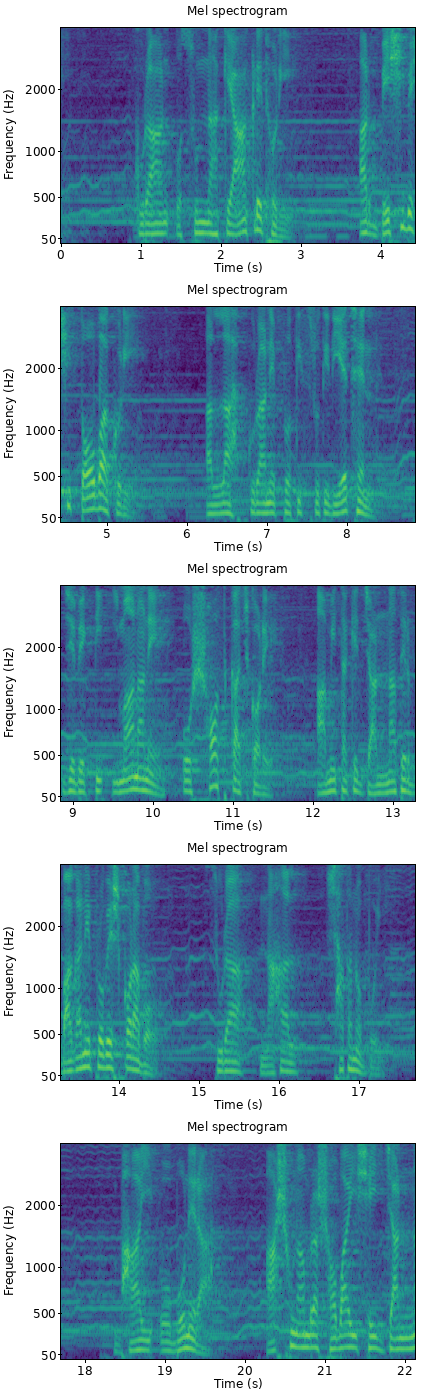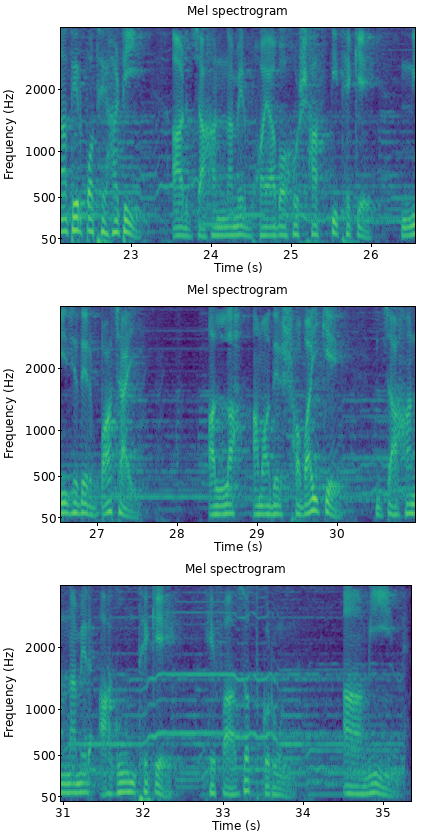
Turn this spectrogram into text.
কুরআন ও সুন্নাহকে আঁকড়ে ধরি, আর বেশি বেশি তওবা করি। আল্লাহ কুরআনে প্রতিশ্রুতি দিয়েছেন যে ব্যক্তি ঈমান আনে ও সৎ কাজ করে, আমি তাকে জান্নাতের বাগানে প্রবেশ করাব। সুরা নাহাল সাতানব্বই। ভাই ও বোনেরা, আসুন আমরা সবাই সেই জান্নাতের পথে হাঁটি, আর জাহান্নামের ভয়াবহ শাস্তি থেকে নিজেদের বাঁচাই। আল্লাহ আমাদের সবাইকে জাহান নামের আগুন থেকে হেফাজত করুন। আমিন।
